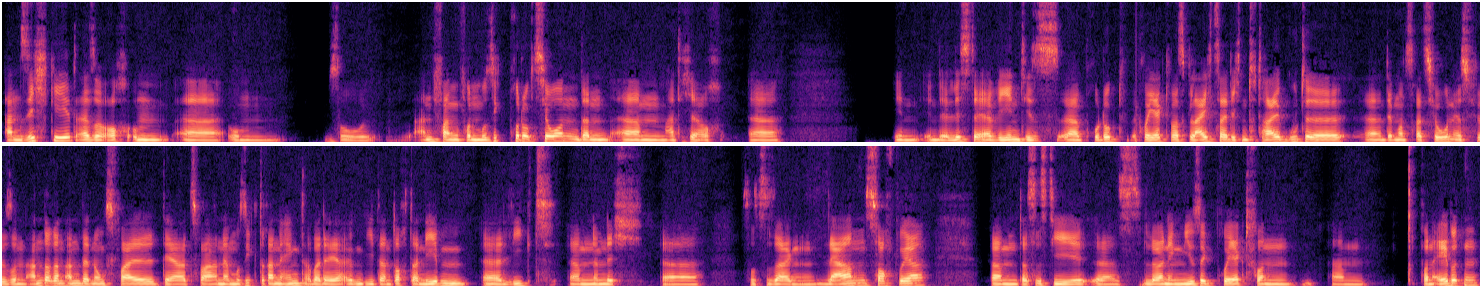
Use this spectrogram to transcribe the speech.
an sich geht, also auch um, äh, um so Anfang von Musikproduktion, dann ähm, hatte ich ja auch äh, in, in der Liste erwähnt, dieses äh, Produkt, Projekt, was gleichzeitig eine total gute äh, Demonstration ist für so einen anderen Anwendungsfall, der zwar an der Musik dranhängt, aber der ja irgendwie dann doch daneben äh, liegt, ähm, nämlich äh, sozusagen Lernsoftware. Ähm, das ist die, äh, das Learning Music Projekt von, ähm, von Ableton.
